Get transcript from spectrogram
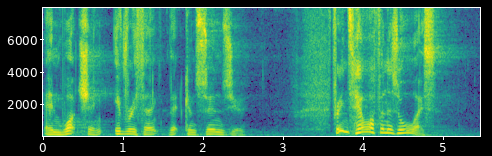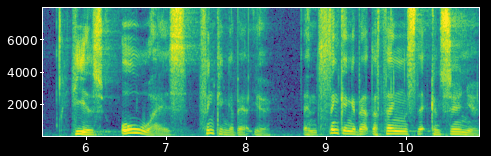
and watching everything that concerns you. Friends, how often is always? He is always thinking about you and thinking about the things that concern you.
